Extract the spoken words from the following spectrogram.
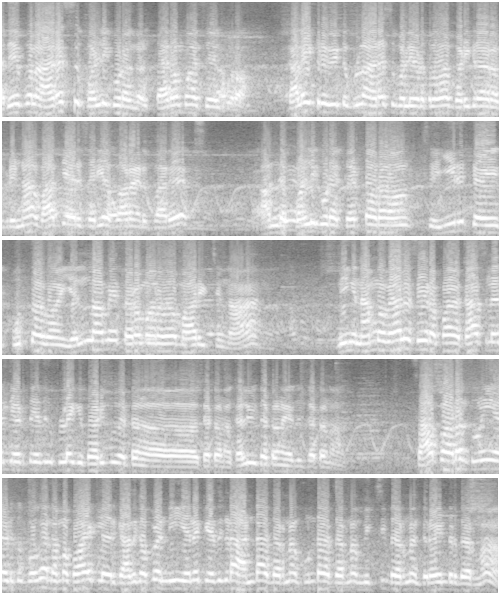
அதே போல அரசு பள்ளிக்கூடங்கள் தரமா செயல்படும். கலெக்டர் வீட்டுக்குள்ள அரசு பள்ளிக்கூடத்துல தான் படிக்கிறாரு அப்படின்னா வாத்தியார் சரியா பாடம் எடுப்பாரு. அந்த பள்ளிக்கூட கட்டடம் இருக்கை புத்தகம் எல்லாமே தரமானதா மாறிடுச்சுன்னா நீங்க நம்ம வேலை செய்யற காசுல இருந்து எடுத்து எதுக்கு பிள்ளைக்கு படிப்பு கட்ட கட்டணும் கல்வி கட்டணம் எதுக்கு கட்டணும்? சாப்பாடும் துணியை எடுத்து போக நம்ம பாக்கெட்ல இருக்கு. அதுக்கப்புறம் நீ எனக்கு எதுக்குடா அண்டா தரணும் குண்டா தரணும் மிக்ஸி தரணும் கிரைண்டர் தரணும்?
